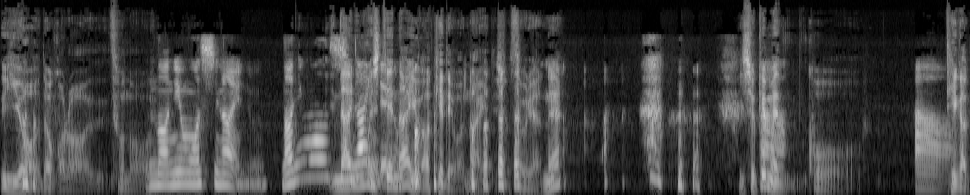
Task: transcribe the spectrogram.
いやだからその。の 何もしないの？何もしない。何もしてないわけではないでしょそりゃね。一生懸命あこうあ手が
